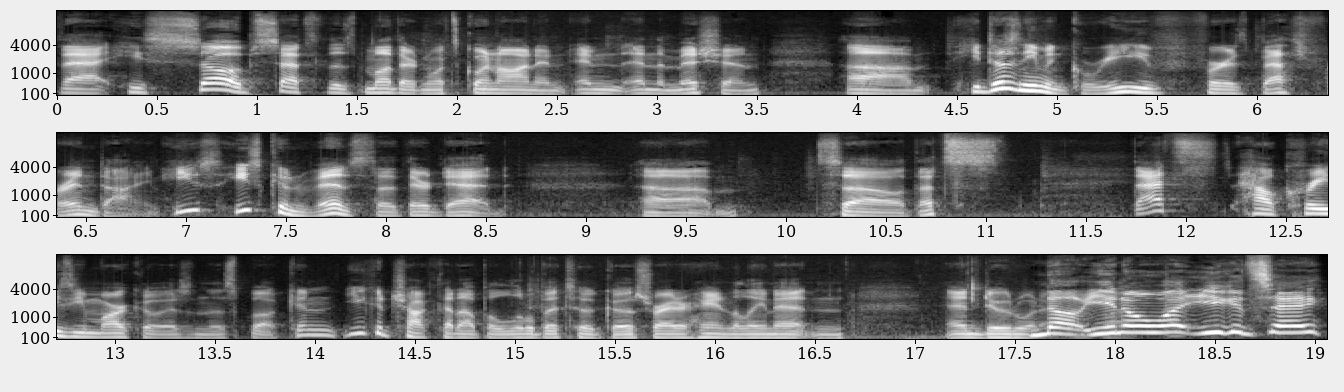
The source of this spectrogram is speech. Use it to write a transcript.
that he's so obsessed with his mother and what's going on in, in, in the mission um, he doesn't even grieve for his best friend dying he's he's convinced that they're dead um, so that's that's how crazy Marco is in this book, and you could chalk that up a little bit to a ghostwriter handling it and and doing whatever. No, you know what you could say?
